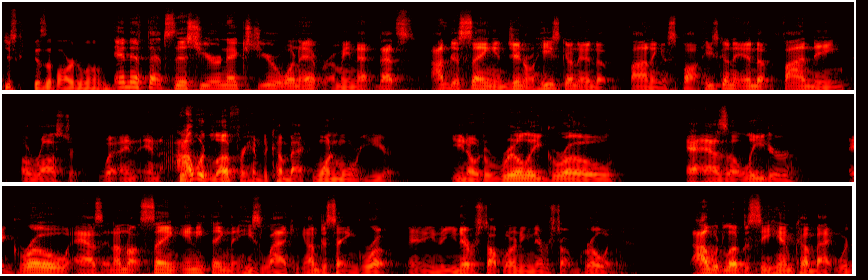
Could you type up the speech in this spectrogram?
Just because of heart alone. And if that's this year, next year, whenever, I mean, that that's, I'm just saying in general, he's going to end up finding a spot. He's going to end up finding a roster. And, and yeah. I would love for him to come back one more year, you know, to really grow as a leader and grow as, and I'm not saying anything that he's lacking. I'm just saying grow. And, you know, you never stop learning, you never stop growing. I would love to see him come back with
